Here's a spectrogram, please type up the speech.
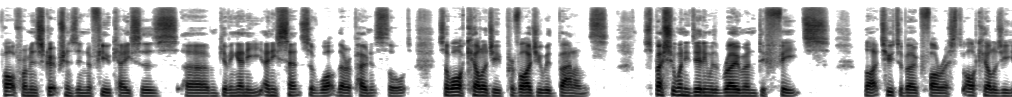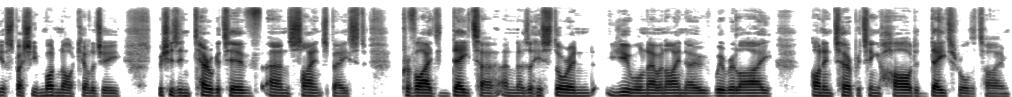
apart from inscriptions in a few cases, um, giving any any sense of what their opponents thought. So archaeology provides you with balance, especially when you're dealing with Roman defeats like Teutoburg Forest, archaeology, especially modern archaeology, which is interrogative and science based, provides data. And as a historian, you will know, and I know, we rely on interpreting hard data all the time.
